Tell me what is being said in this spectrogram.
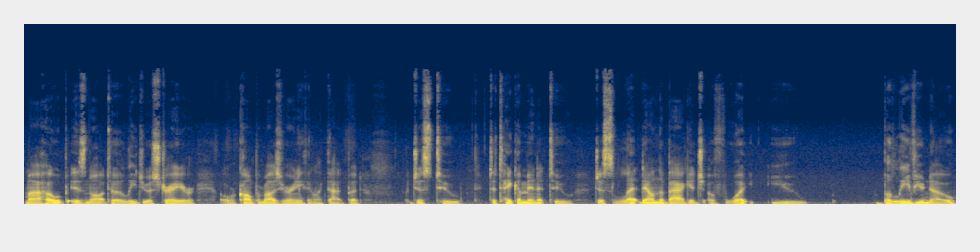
my hope is not to lead you astray or, or compromise you or anything like that, but just to to take a minute to just let down the baggage of what you believe you know,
